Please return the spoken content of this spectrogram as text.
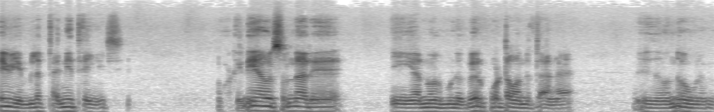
ஏவிஎம்மில் தண்ணி தேங்கிடுச்சு உடனே அவர் சொன்னார் நீ இரநூறு மூணு பேர் கூட்டம் வந்துட்டாங்க. இது வந்து உங்களுக்கு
